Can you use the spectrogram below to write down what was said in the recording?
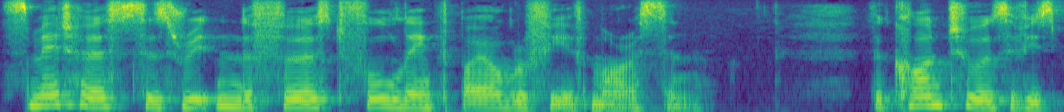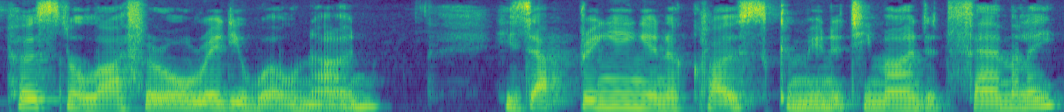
Smethurst has written the first full length biography of Morrison. The contours of his personal life are already well known. His upbringing in a close community minded family,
